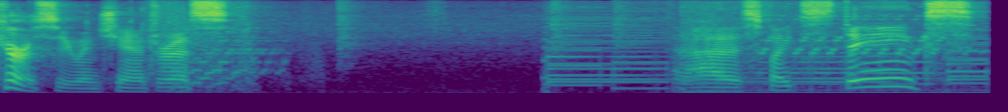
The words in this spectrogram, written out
Curse you, Enchantress. Ah, this fight stinks!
